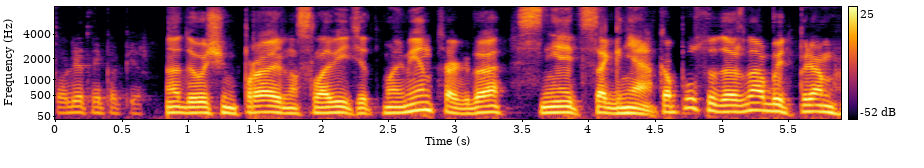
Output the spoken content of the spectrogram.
туалетний папір. Надо очень правильно словить этот момент, когда снять с огня. Капуста должна быть прям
